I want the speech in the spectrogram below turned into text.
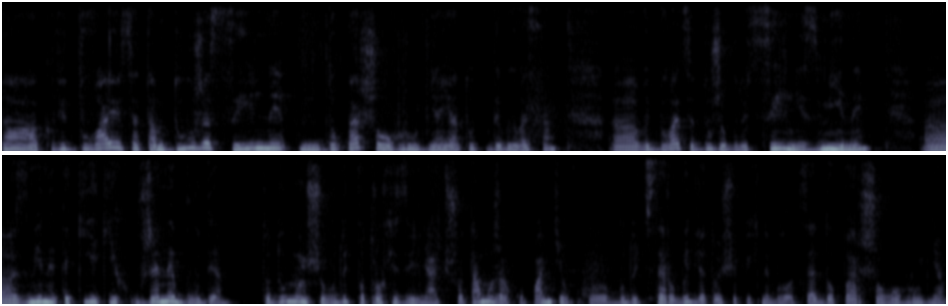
Так, відбуваються там дуже сильні до 1 грудня. Я тут дивилася. е, Відбуваються дуже будуть сильні зміни. е, Зміни такі, яких вже не буде. То думаю, що будуть потрохи звільняти, що там уже окупантів е, будуть все робити для того, щоб їх не було. Це до 1 грудня.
